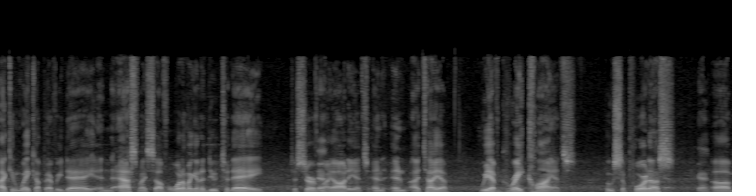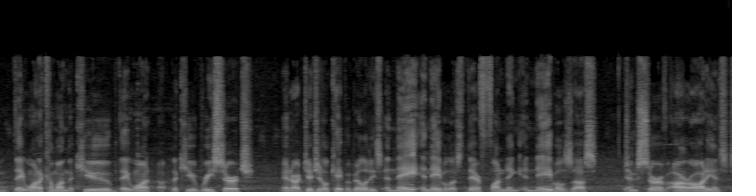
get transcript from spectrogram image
I can wake up every day and ask myself, what am I going to do today to serve yeah. my audience? And, and I tell you, we have great clients who support us. Yeah. Um, they want to come on theCUBE, they want uh, theCUBE research and our digital capabilities, and they enable us, their funding enables us to serve our audience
